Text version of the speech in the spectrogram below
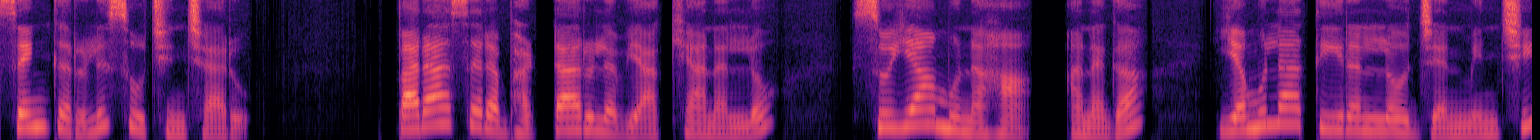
శంకరులు సూచించారు. పరాశర భట్టారుల వ్యాఖ్యానంలో సుయామునహ అనగా యములా తీరంలో జన్మించి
